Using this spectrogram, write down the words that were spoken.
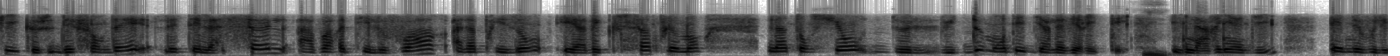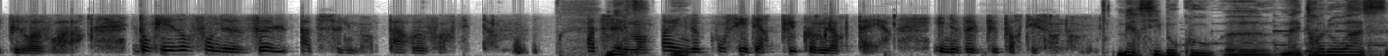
fille que je défendais, elle était la seule à avoir été le voir à la prison et avec simplement l'intention de lui demander de dire la vérité. Hmm. Il n'a rien dit elle ne voulait plus le revoir. Donc les enfants ne veulent absolument pas revoir cet homme. Absolument pas. Ils ne le considèrent plus comme leur père et ne veulent plus porter son nom. Merci beaucoup, euh, Maître Loas,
